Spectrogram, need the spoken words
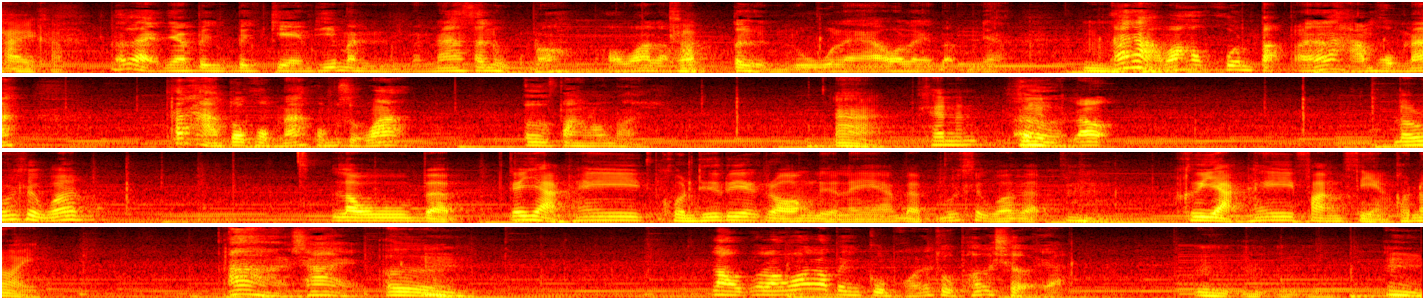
ใช่ครับนั่นแหละยังเป็นเป็นเกมที่มันมันน่าสนุกเนาะเพราะว่าเราครัก็บตื่นรู้แล้วอะไรแบบเนี้ยอืถ้าถามว่าเขาควรปรับอะไรถ้าถามผมนะ ถ้าถามตัวผมนะ ผมรู้สึกว่า เออ ฟังเราหน่อย อ่า แค่นั้นเออเรา เรารู้สึกว่า เราแบบก็อยากให้คนที่เรียกร้องหรืออะไรเงี้ยแบบรู้สึกว่าแบบอืมคืออยากให้ฟังเสียงเขาหน่อย อ่าใช่ เอออืมเราเราว่าเราเป็นกลุ่มคนที่ถูกเพิกเฉยอะอืมอืมอืมอืมอืม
